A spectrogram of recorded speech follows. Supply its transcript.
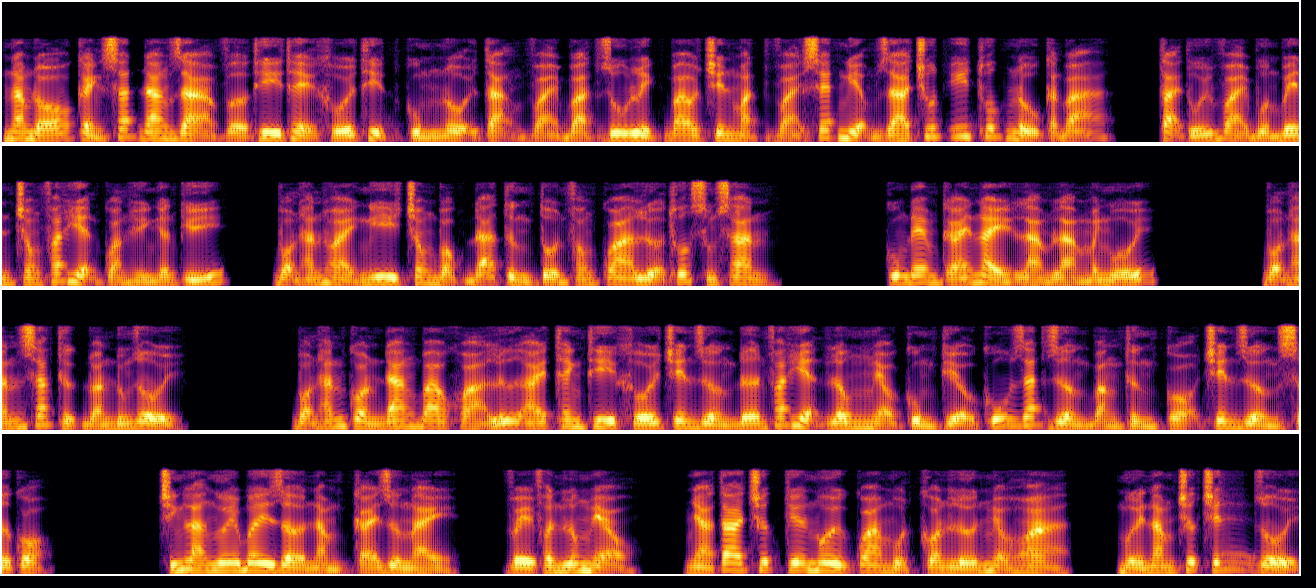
năm đó cảnh sát đang giả vờ thi thể khối thịt cùng nội tạng vải bạt du lịch bao trên mặt vải xét nghiệm ra chút ít thuốc nổ cặn bã, tại túi vải buồn bên trong phát hiện quản hình ấn ký, bọn hắn hoài nghi trong bọc đã từng tồn phóng qua lửa thuốc súng săn. Cũng đem cái này làm làm manh mối. Bọn hắn xác thực đoán đúng rồi. Bọn hắn còn đang bao khỏa lữ ái thanh thi khối trên giường đơn phát hiện lông mèo cùng kiểu cũ dắt giường bằng thừng cọ trên giường sơ cọ. Chính là ngươi bây giờ nằm cái giường này về phần lông mèo nhà ta trước kia nuôi qua một con lớn mèo hoa mười năm trước chết rồi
